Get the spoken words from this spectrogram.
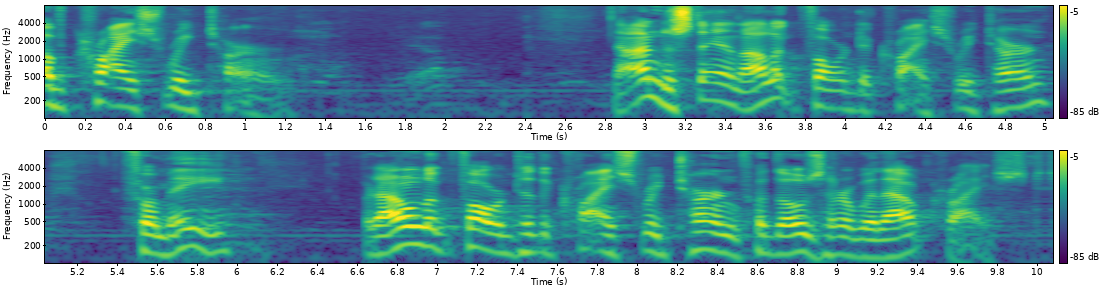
of Christ's return. Now, I understand, I look forward to Christ's return for me, but I don't look forward to the Christ's return for those that are without Christ.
